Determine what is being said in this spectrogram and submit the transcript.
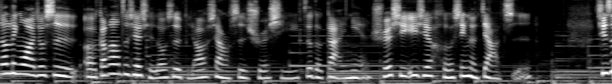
那另外就是，呃，刚刚这些其实都是比较像是学习这个概念，学习一些核心的价值。其实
